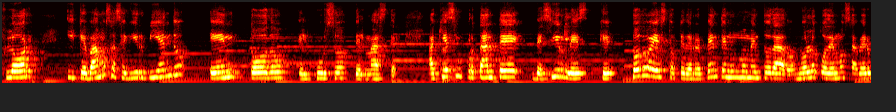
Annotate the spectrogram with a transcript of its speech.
Flor y que vamos a seguir viendo en todo el curso del máster. Aquí es importante decirles que todo esto que de repente en un momento dado no lo podemos saber,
